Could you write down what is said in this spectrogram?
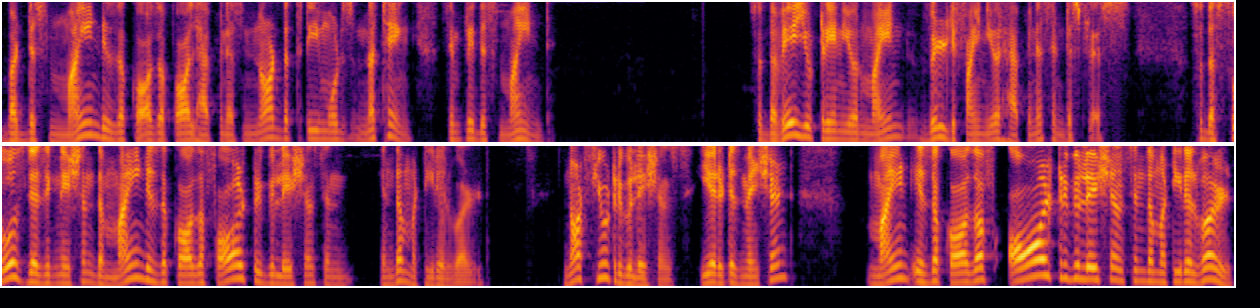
but this mind is the cause of all happiness, not the three modes, nothing, simply this mind. So the way you train your mind will define your happiness and distress. So the soul's designation, the mind is the cause of all tribulations in, in the material world. Not few tribulations. Here it is mentioned, mind is the cause of all tribulations in the material world.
